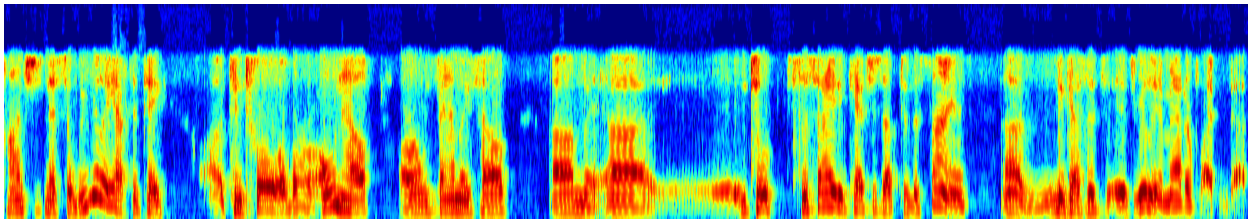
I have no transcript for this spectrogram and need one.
consciousness. So we really have to take uh, control over our own health, our own family's health, um, uh, until society catches up to the science, uh, because it's it's really a matter of life and death.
